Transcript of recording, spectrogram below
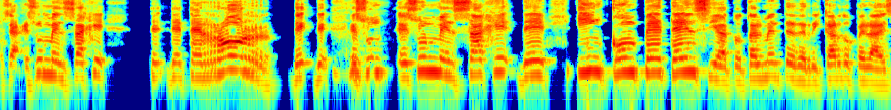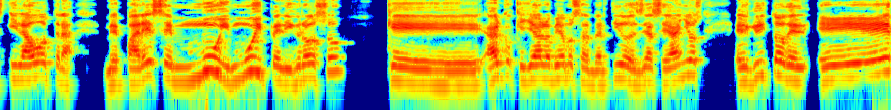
o sea, es un mensaje de, terror, de, es, un, es un mensaje de incompetencia totalmente de Ricardo Peláez. Y la otra, me parece muy, muy peligroso que algo que ya lo habíamos advertido desde hace años, el grito del eh,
